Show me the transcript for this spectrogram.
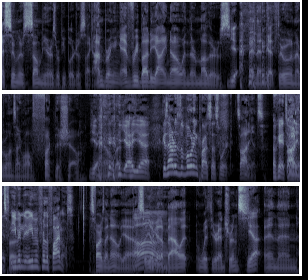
assume there's some years where people are just like, I'm bringing everybody I know and their mothers, Yeah. and then get through, and everyone's like, well, fuck this show. you Yeah. know? But yeah, yeah. Because how does the voting process work? it's audience. Okay, it's Audience audience. Even even for the finals. As far as I know, yeah. So you'll get a Oh. ballot with your entrance. Yeah. And then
